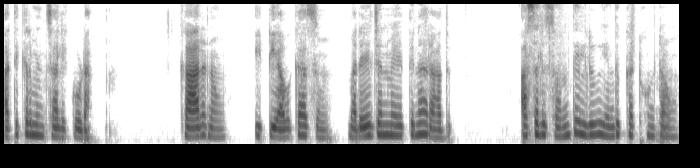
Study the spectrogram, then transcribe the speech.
అతిక్రమించాలి కూడా. కారణం ఇట్టి అవకాశం మరే జన్మ ఎత్తినా రాదు. అసలు సొంతిల్లు ఎందుకు కట్టుకుంటాం?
